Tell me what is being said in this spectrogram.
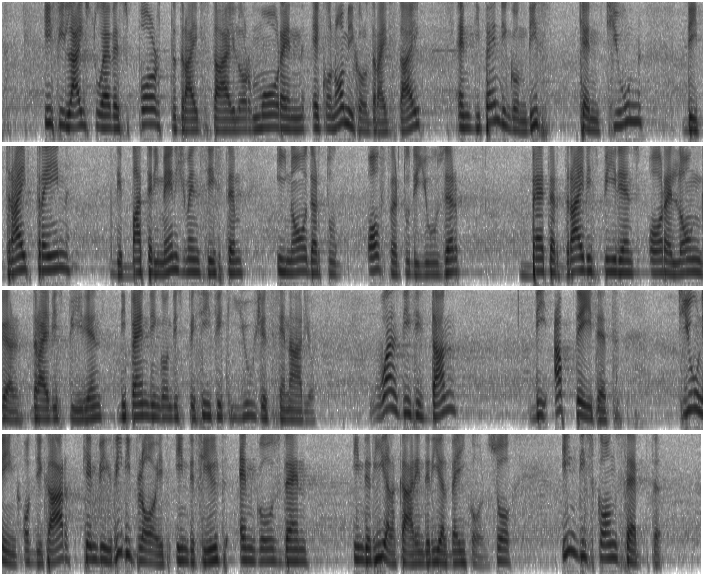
if he likes to have a sport drive style or more an economical drive style, and depending on this, can tune the drivetrain, the battery management system in order to offer to the user better drive experience or a longer drive experience, depending on the specific usage scenario. Once this is done, the updated tuning of the car can be redeployed in the field and goes then in the real car, in the real vehicle. So in this concept,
